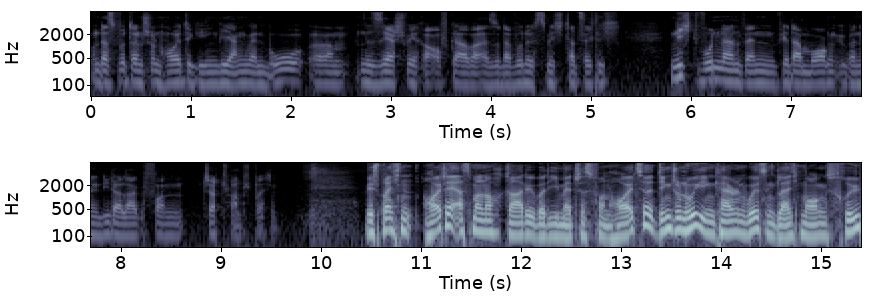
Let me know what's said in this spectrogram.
Und das wird dann schon heute gegen Liang Wenbo ähm, eine sehr schwere Aufgabe. Also da würde es mich tatsächlich nicht wundern, wenn wir da morgen über eine Niederlage von Judd Trump sprechen. Wir sprechen heute erstmal noch gerade über die Matches von heute. Ding Junhui gegen Kyron Wilson gleich morgens früh.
